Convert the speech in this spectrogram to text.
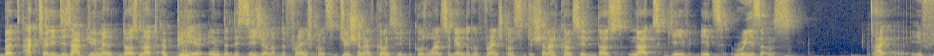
But actually, this argument does not appear in the decision of the French Constitutional Council because, once again, the French Constitutional Council does not give its reasons. I, if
